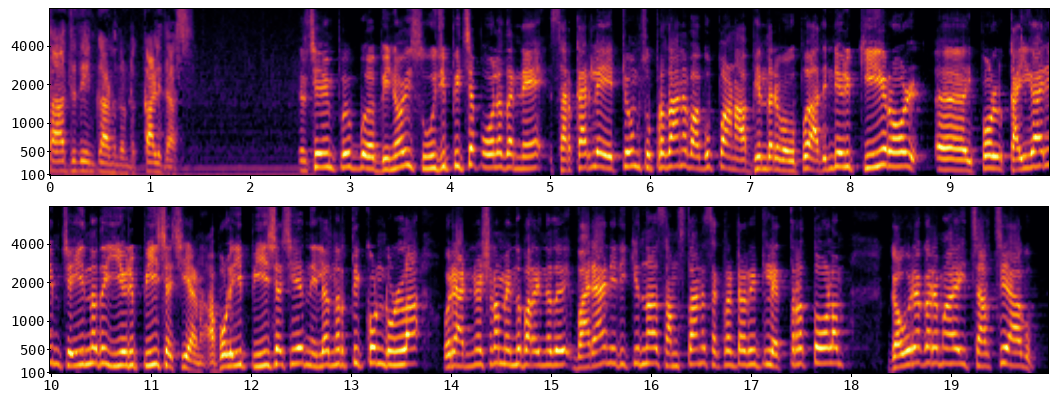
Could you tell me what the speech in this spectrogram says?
സാധ്യതയും കാണുന്നുണ്ട്. കാളിദാസ്. തീർച്ചയായും ഇപ്പൊ ബ- ബിനോയ് സൂചിപ്പിച്ച പോലെ തന്നെ സർക്കാരിലെ ഏറ്റവും സുപ്രധാന വകുപ്പാണ് ആഭ്യന്തര വകുപ്പ്. അതിന്റെ ഒരു കീ റോൾ ഇപ്പോൾ കൈകാര്യം ചെയ്യുന്നത് ഈ ഒരു പി ശശിയാണ്. അപ്പോൾ ഈ പി ശശിയെ നിലനിർത്തിക്കൊണ്ടുള്ള ഒരു അന്വേഷണം എന്ന് പറയുന്നത് വരാനിരിക്കുന്ന സംസ്ഥാന സെക്രട്ടേറിയറ്റിൽ എത്രത്തോളം ഗൗരവകരമായി ചർച്ചയാകും?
